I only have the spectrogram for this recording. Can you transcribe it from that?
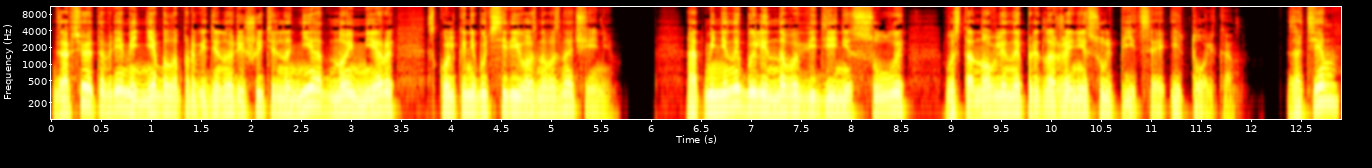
За все это время не было проведено решительно ни одной меры сколько-нибудь серьезного значения. Отменены были нововведения Суллы, восстановленное предложение Сульпиция и только. Затем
